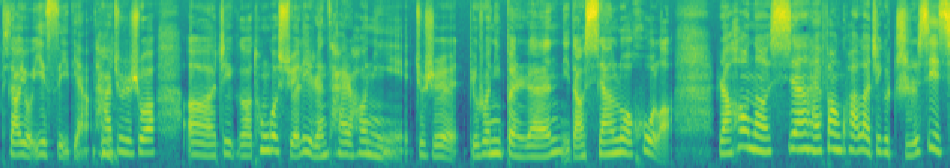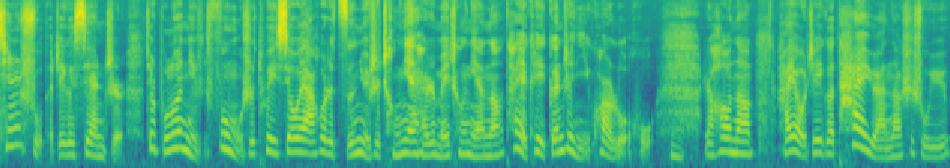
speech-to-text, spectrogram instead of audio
比较有意思一点啊。它就是说，呃，这个通过学历人才，然后你就是比如说你本人你到西安落户了，然后呢，西安还放宽了这个直系亲属的这个限制，就不论你父母是退休呀，或者子女是成年还是没成年呢，他也可以跟着你一块儿落户。然后。然后呢，还有这个太原呢，是属于。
